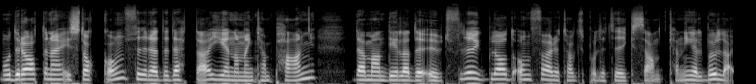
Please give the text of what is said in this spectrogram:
Moderaterna i Stockholm firade detta genom en kampanj där man delade ut flygblad om företagspolitik samt kanelbullar.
